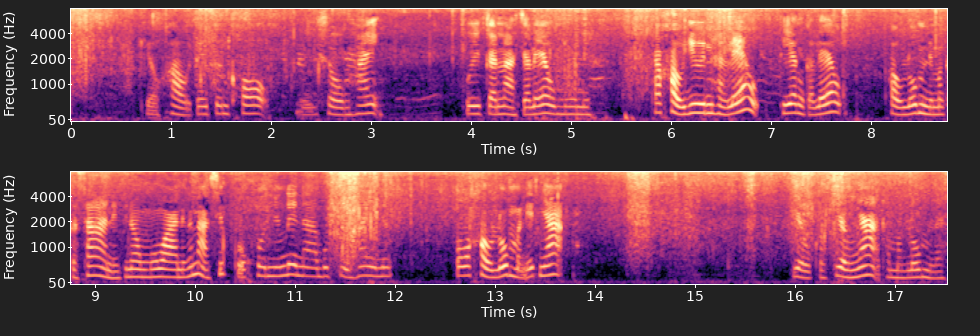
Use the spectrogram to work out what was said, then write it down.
ำเกี่ยวเข่าใต้ต้นข้อหรือส่งให้ คุยกันน่ะจะแล้วมือนี่ถ้าเขายืนหันแล้ว เที่ยงก็แล้ว เขาล่มเนี่ยมันก็ซ่าเนี่ยพี่น้องเมื่อวานเนี่ยขนาดสิบกว่าคนยังได้นาบุกีให้นึกเพราะว่าเขาล่มมันเอ็ดยะเกี่ยวก็เกี่ยวยากถ้ามันล่มเลย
